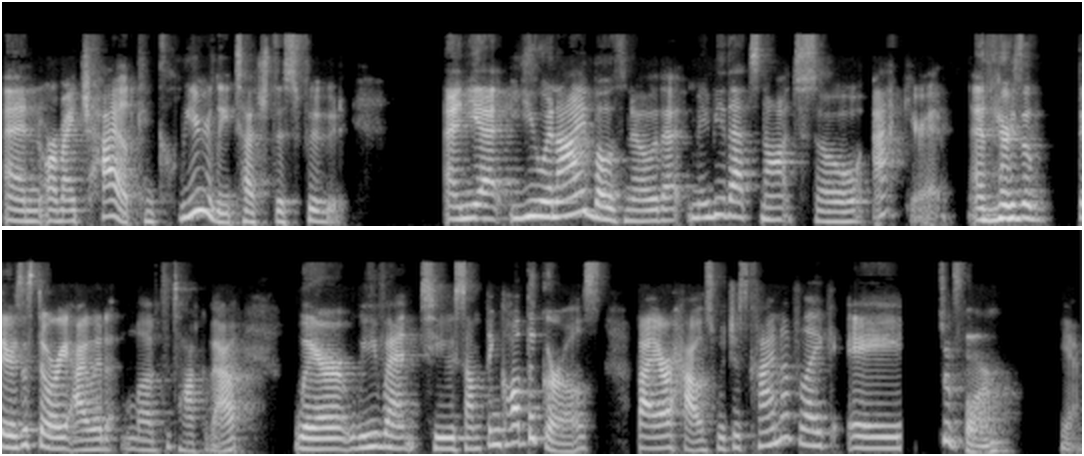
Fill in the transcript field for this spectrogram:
And or my child can clearly touch this food. And yet you and I both know that maybe that's not so accurate. And there's a there's a story I would love to talk about where we went to something called the Girls by our house, which is kind of like a it's a farm. Yeah,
